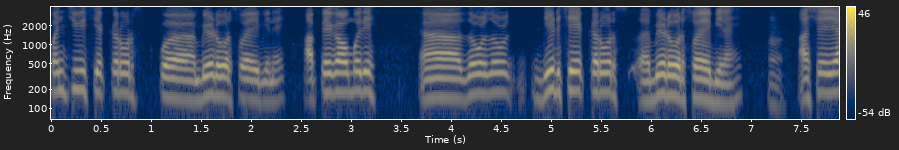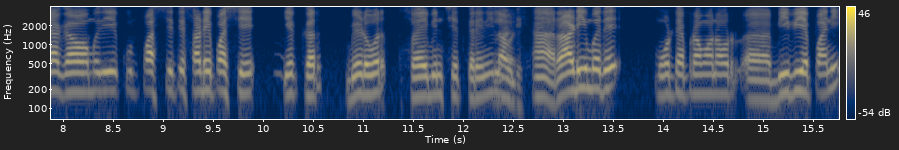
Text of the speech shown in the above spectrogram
पंचवीस एकरवर बेडवर सोयाबीन आहे आपेगावमध्ये जवळजवळ दीडशे एकरवर बेडवर सोयाबीन आहे. अशा या गावामध्ये एकूण पाचशे ते साडेपाचशे एकर बेडवर सोयाबीन शेतकऱ्यांनी लावली हा राडीमध्ये मोठ्या प्रमाणावर बीबीएफ आणि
